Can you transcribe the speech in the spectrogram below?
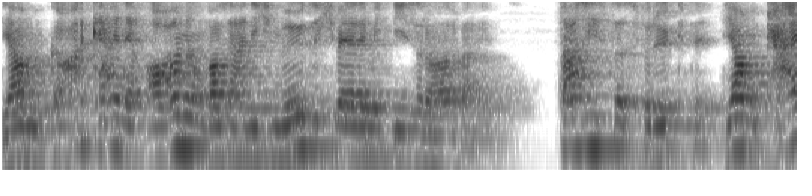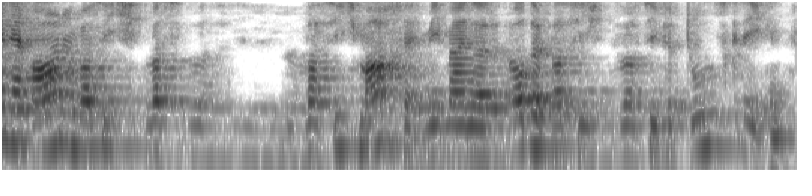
die haben gar keine Ahnung, was eigentlich möglich wäre mit dieser Arbeit. Das ist das Verrückte. Die haben keine Ahnung, was ich, was, was ich mache mit meiner, oder was, ich, was sie für Tools kriegen.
